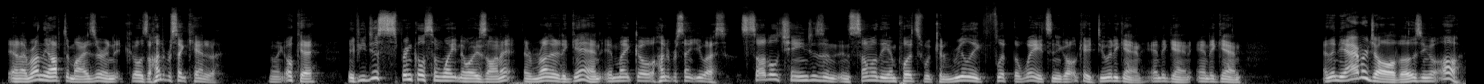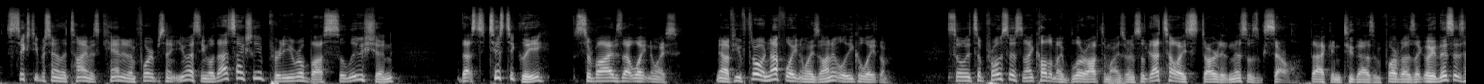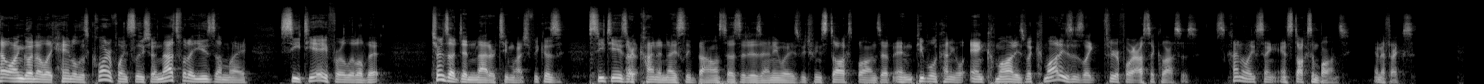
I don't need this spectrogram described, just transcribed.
and I run the optimizer and it goes 100% Canada, I'm like, okay, if you just sprinkle some white noise on it and run it again, it might go 100% US. Subtle changes in, in some of the inputs can really flip the weights, and you go, okay, do it again and again and again. And then you average all of those, and you go, oh, 60% of the time is Canada and 40% US. And you go, that's actually a pretty robust solution that statistically survives that white noise. Now, if you throw enough white noise on it, we'll equal weight them. So it's a process, and I called it my blur optimizer. And so that's how I started. And this was Excel back in 2004. But I was like, okay, this is how I'm going to like handle this corner point solution. And that's what I used on my CTA for a little bit. Turns out didn't matter too much because CTAs are kind of nicely balanced as it is, anyways, between stocks, bonds, and people kind of go and commodities. But commodities is like three or four asset classes. It's kind of like saying and stocks and bonds and FX.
